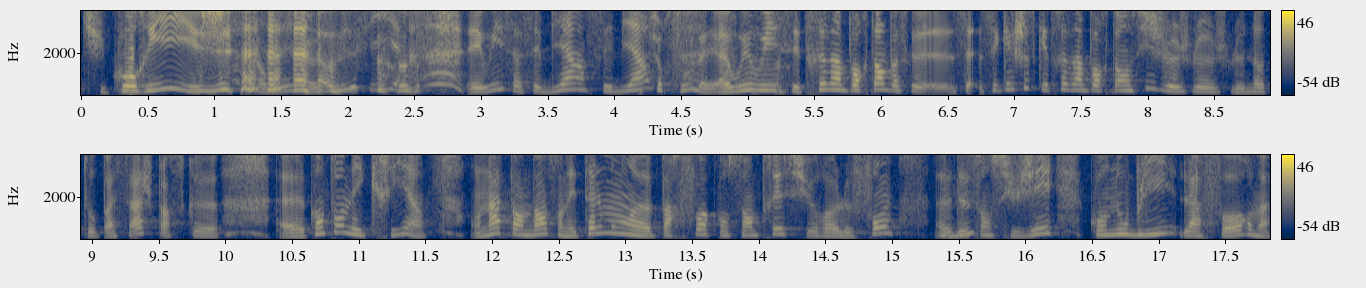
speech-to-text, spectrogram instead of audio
tu corriges ah aussi. Et oui, ça c'est bien, c'est bien. Surtout d'ailleurs. Euh, oui, oui, c'est très important parce que c'est quelque chose qui est très important aussi. Je, je, le note au passage parce que euh, quand on écrit, on a tendance, on est tellement euh, parfois concentré sur le fond de mhm. son sujet qu'on oublie la forme.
